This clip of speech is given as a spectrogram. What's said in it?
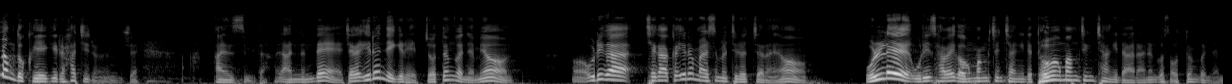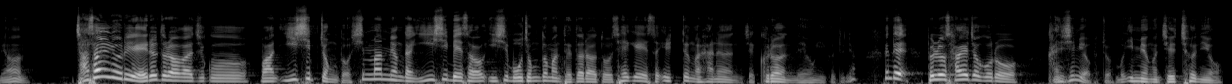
명도 그 얘기를 하지는 이제 않습니다. 않는데 제가 이런 얘기를 했죠. 어떤 거냐면 어, 우리가 제가 아까 이런 말씀을 드렸잖아요. 원래 우리 사회가 엉망진창인데 더 엉망진창이다라는 것은 어떤 거냐면 자살률이 예를 들어 가지고 뭐 한 20 정도, 10만 명당 20에서 25 정도만 되더라도 세계에서 1등을 하는 이제 그런 내용이거든요. 근데 별로 사회적으로 관심이 없죠. 뭐 인명은 제천이요.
